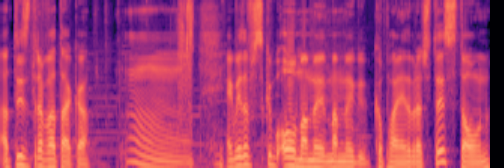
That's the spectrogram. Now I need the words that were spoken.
a tu jest trawa taka. Hmm, jakby to wszystko... O, mamy, mamy kopalnię. Dobra, czy to jest stone?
